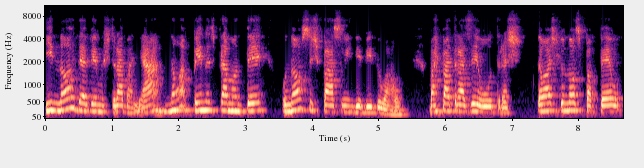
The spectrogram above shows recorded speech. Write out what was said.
E nós devemos trabalhar não apenas para manter o nosso espaço individual, mas para trazer outras. Então, acho que o nosso papel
